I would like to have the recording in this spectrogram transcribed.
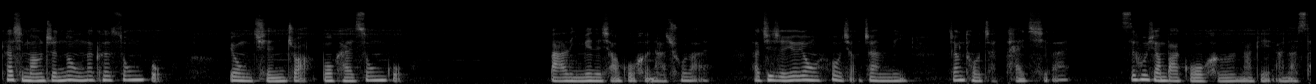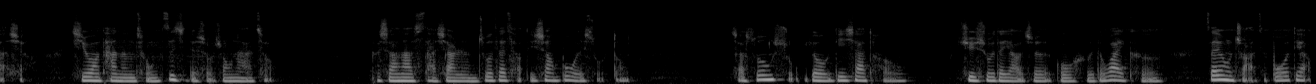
开始忙着弄那颗松果，用前爪拨开松果，把里面的小果核拿出来。他接着又用后脚站立，将头抬起来，似乎想把果核拿给阿纳斯塔夏，希望他能从自己的手中拿走。可是阿纳斯塔夏仍坐在草地上不为所动。小松鼠又低下头，迅速地咬着果核的外壳，再用爪子剥掉，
